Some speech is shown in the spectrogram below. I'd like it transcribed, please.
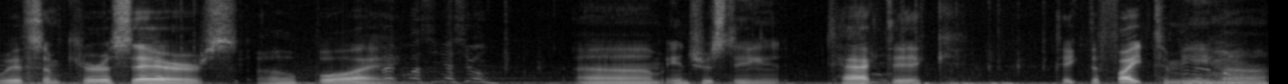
with some cuirassiers. Oh boy. Prêt pour assignation. Um, interesting tactic. Take the fight to me, huh?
